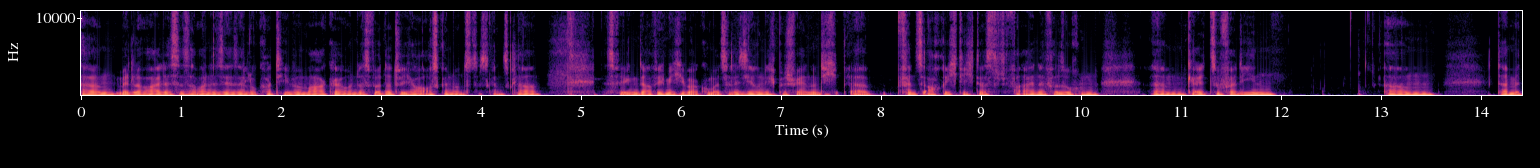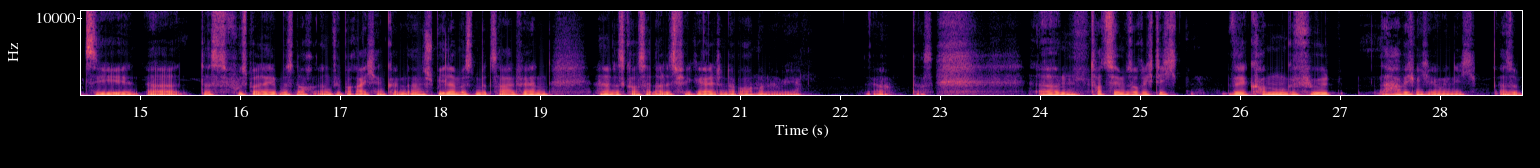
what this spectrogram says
Ähm, mittlerweile ist es aber eine sehr, sehr lukrative Marke und das wird natürlich auch ausgenutzt, ist ganz klar. Deswegen darf ich mich über Kommerzialisierung nicht beschweren und ich äh, finde es auch richtig, dass Vereine versuchen, ähm, Geld zu verdienen, ähm, damit sie äh, das Fußballerlebnis noch irgendwie bereichern können. Also Spieler müssen bezahlt werden, äh, das kostet alles viel Geld und da braucht man irgendwie ja, das. Ähm, trotzdem so richtig willkommen gefühlt habe ich mich irgendwie nicht. Also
